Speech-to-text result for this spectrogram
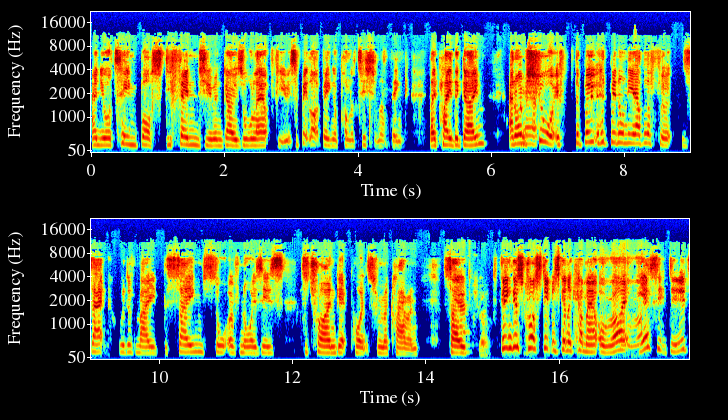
and your team boss defends you and goes all out for you. It's a bit like being a politician. I think they play the game, and I'm Yeah. sure if the boot had been on the other foot, Zak would have made the same sort of noises to try and get points from McLaren. So Sure. fingers crossed it was going to come out all right. Yes, it did,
